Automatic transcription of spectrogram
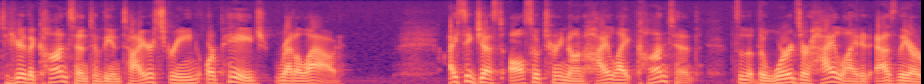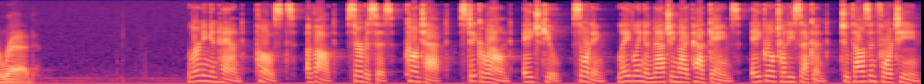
to hear the content of the entire screen or page read aloud. I suggest also turning on highlight content so that the words are highlighted as they are read. Learning in hand, posts, about, services, contact, stick around, HQ, sorting, labeling and matching iPad games, April 22nd, 2014.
